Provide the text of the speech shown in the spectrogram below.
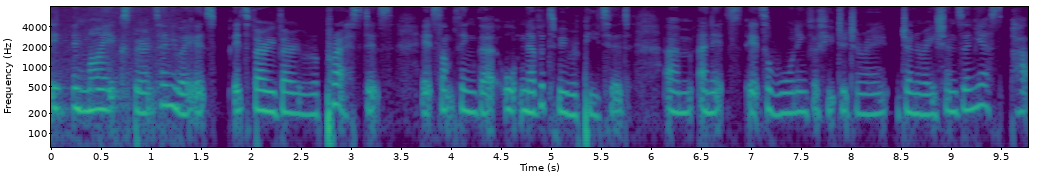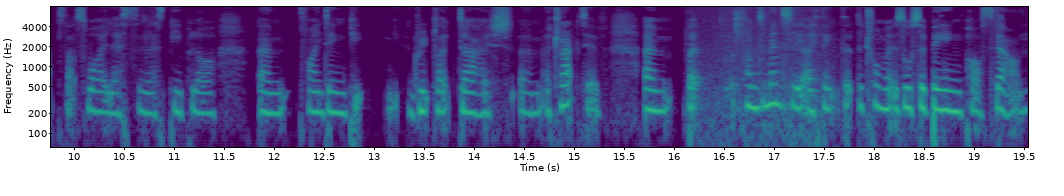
it, in my experience, anyway, it's it's very very repressed. It's it's something that ought never to be repeated, um, and it's it's a warning for future genera- generations. And yes, perhaps that's why less and less people are um, finding pe- group like Daesh um, attractive. Um, but fundamentally, I think that the trauma is also being passed down.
